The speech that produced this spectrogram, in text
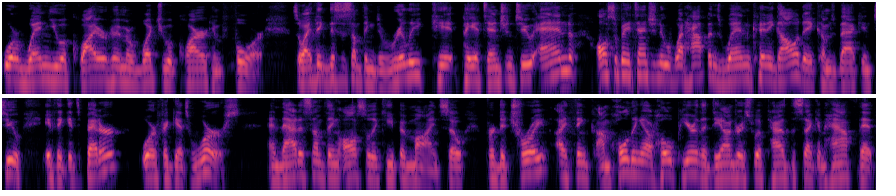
or when you acquired him or what you acquired him for. So I think this is something to really pay attention to and also pay attention to what happens when Kenny Golladay comes back in too. If it gets better or if it gets worse. And that is something also to keep in mind. So for Detroit, I think I'm holding out hope here that D'Andre Swift has the second half that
